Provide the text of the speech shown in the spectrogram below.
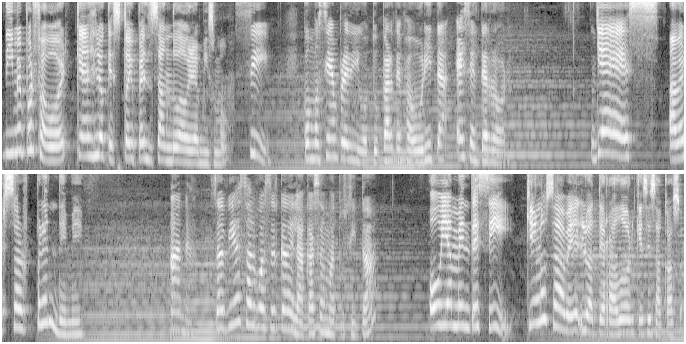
Dime, por favor, qué es lo que estoy pensando ahora mismo. Sí, como siempre digo, tu parte favorita es el terror. Yes. A ver, sorpréndeme. Ana, ¿sabías algo acerca de la casa Matusita? Obviamente sí. ¿Quién no sabe lo aterrador que es esa casa?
